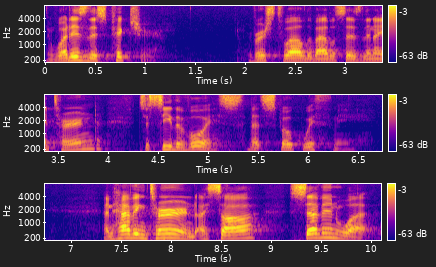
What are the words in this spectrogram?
And what is this picture? Verse 12, the Bible says, Then I turned to see the voice that spoke with me. And having turned, I saw seven what?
